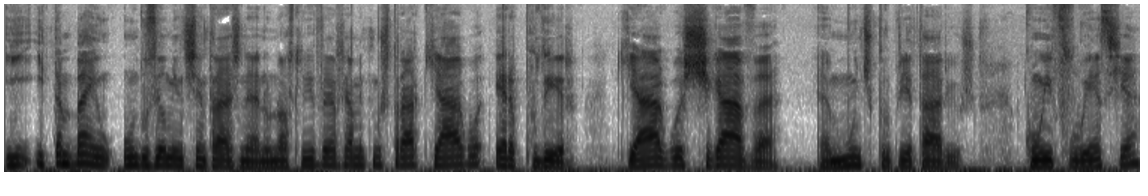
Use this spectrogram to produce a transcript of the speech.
E, e também um dos elementos centrais na- no nosso livro é realmente mostrar que a água era poder, que a água chegava a muitos proprietários com influência,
